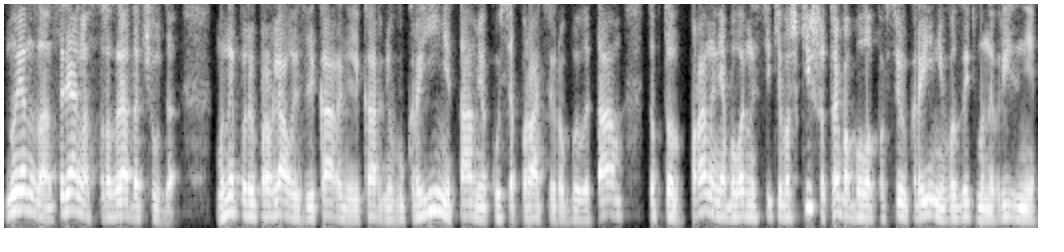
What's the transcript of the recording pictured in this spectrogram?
Ну, я не знаю, це реально з розряду чуда. Мене переправляли з лікарень лікарню в Україні, там якусь операцію робили там. Тобто поранення було настільки важкі, що треба було по всій Україні возити мене в різні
